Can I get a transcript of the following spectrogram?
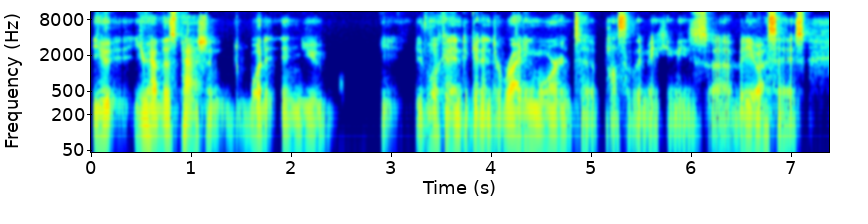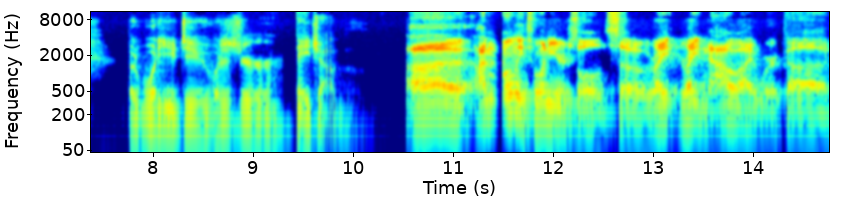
you you have this passion. What and you you're looking into get into writing more into possibly making these uh, video essays. But what do you do? What is your day job? Uh i'm only 20 years old. So right right now i work uh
